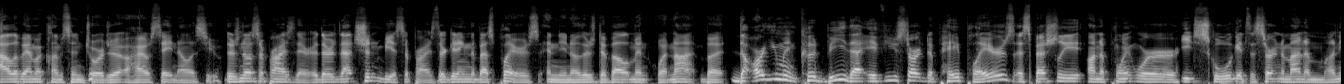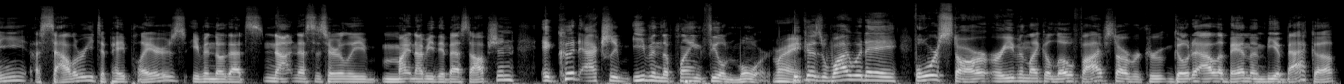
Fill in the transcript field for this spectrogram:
Alabama, Clemson, Georgia, Ohio State, and LSU. There's no surprise there. There that shouldn't be a surprise. They're getting the best players, and you know there's development, whatnot. But the argument could be that if you start to pay players, especially on a point where each school gets a certain amount of money, a salary to pay players, even though that's not necessarily might not be the best option, it could actually even the playing field more. Right. Because why would a four star or even like a low five star recruit go to Alabama and be a backup?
